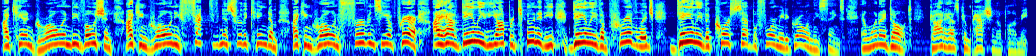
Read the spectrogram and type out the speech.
I can grow in devotion. I can grow in effectiveness for the kingdom. I can grow in fervency of prayer. I have daily the opportunity, daily the privilege, daily the course set before me to grow in these things. And when I don't, God has compassion upon me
